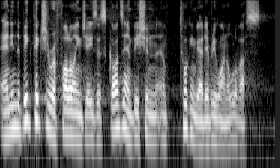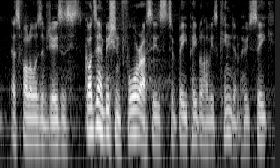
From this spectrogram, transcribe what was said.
And in the big picture of following Jesus, God's ambition, and I'm talking about everyone, all of us as followers of Jesus, God's ambition for us is to be people of His kingdom who seek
